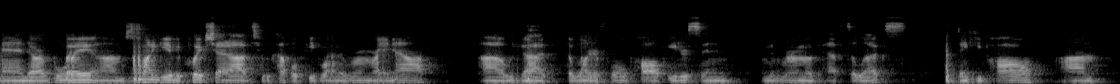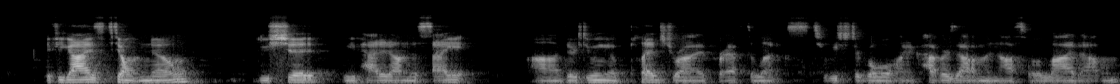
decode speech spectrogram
And our boy, um, just want to give a quick shout out to a couple people in the room right now. Uh, we got the wonderful Paul Peterson in the room of F Deluxe. Thank you, Paul. Um, if you guys don't know, you should. We've had it on the site. Uh, they're doing a pledge drive for F Deluxe to reach their goal on a covers album and also a live album.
